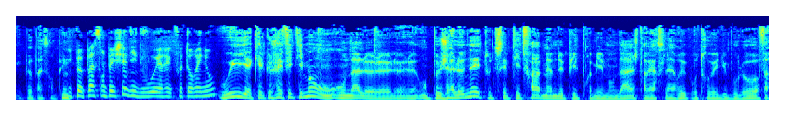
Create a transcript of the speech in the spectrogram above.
Il peut pas s'empêcher. Il peut pas s'empêcher, dites-vous, Eric Fotorino? Oui, il y a quelque chose. Effectivement, on, a le, on peut jalonner toutes ces petites phrases, même depuis le premier mandat. Je traverse la rue pour trouver du boulot. Enfin,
